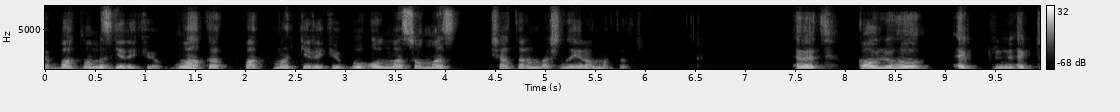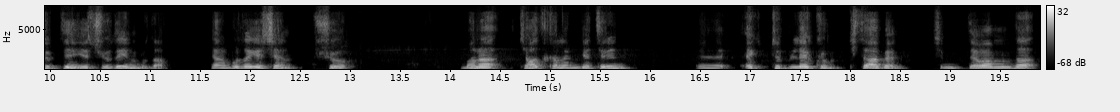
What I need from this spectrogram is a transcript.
e, bakmamız gerekiyor. Muhakkak bakmak gerekiyor. Bu olmaz olmaz şartların başında yer almaktadır. Evet, kavluhu ektüp diye geçiyor değil mi burada? Yani burada geçen şu, bana kağıt kalem getirin, e, ektüp leküm kitaben. Şimdi devamında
